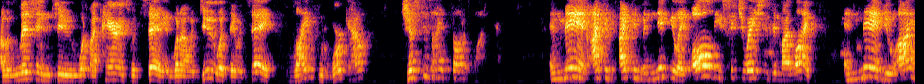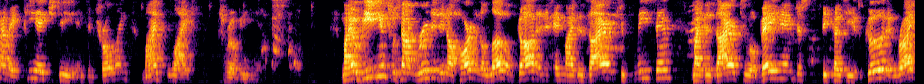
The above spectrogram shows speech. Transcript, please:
I would listen to what my parents would say, and when I would do what they would say, life would work out just as I thought it would. And man, I could I could manipulate all these situations in my life. And man, do I have a PhD in controlling my life through obedience. My obedience was not rooted in a heart and a love of God and in my desire to please Him, my desire to obey Him just because He is good and right.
